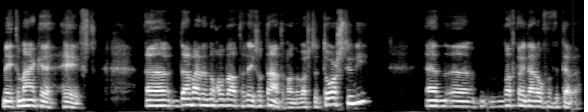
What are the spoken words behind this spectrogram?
mee te maken heeft. Uh, daar waren nogal wat resultaten van. Er was de TOR-studie. En wat kan je daarover vertellen?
